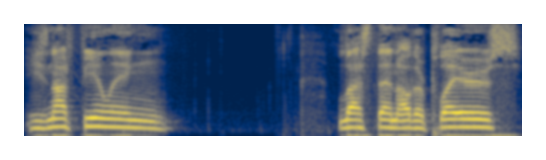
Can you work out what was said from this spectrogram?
he's not feeling less than other players.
